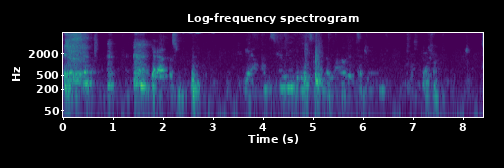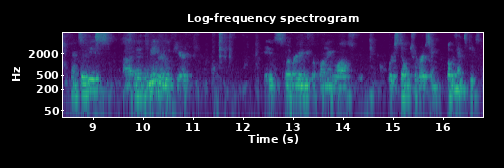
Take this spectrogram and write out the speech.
Get out question. Yeah, I was wondering if it's been a while that's okay. And so this, uh, the, the major loop here is what we're going to be performing while we're still traversing both entities.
